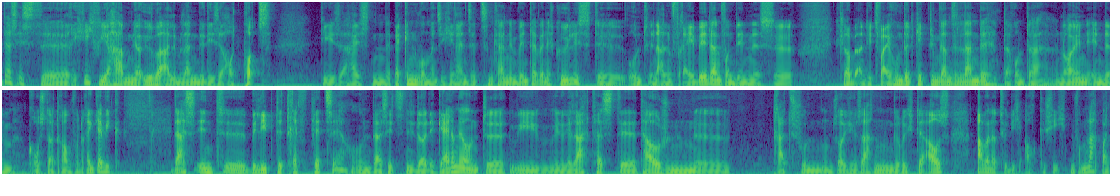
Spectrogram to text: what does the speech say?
das ist äh, richtig. Wir haben ja überall im Lande diese Hotpots diese heißen Becken, wo man sich hineinsetzen kann im Winter, wenn es kühl ist, äh, und in allen Freibädern, von denen es, äh, ich glaube, an die 200 gibt im ganzen Lande, darunter neun in dem Großstadtraum von Reykjavik. Das sind äh, beliebte Treffplätze und da sitzen die Leute gerne und wie, wie, du gesagt hast, tauschen Tratsch und, solche Sachen und Gerüchte aus, aber natürlich auch Geschichten vom Nachbarn.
